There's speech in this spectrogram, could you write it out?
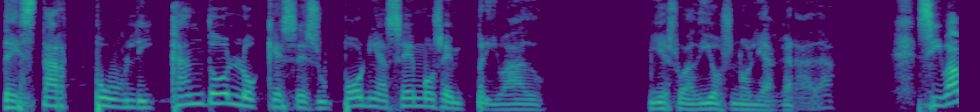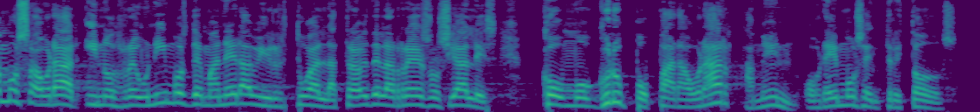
de estar publicando lo que se supone hacemos en privado. Y eso a Dios no le agrada. Si vamos a orar y nos reunimos de manera virtual a través de las redes sociales como grupo para orar, amén, oremos entre todos.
